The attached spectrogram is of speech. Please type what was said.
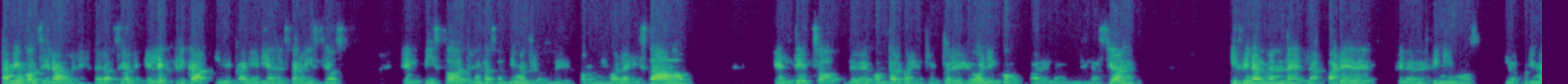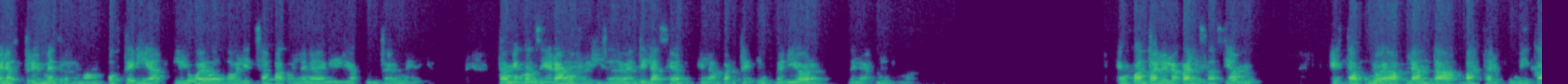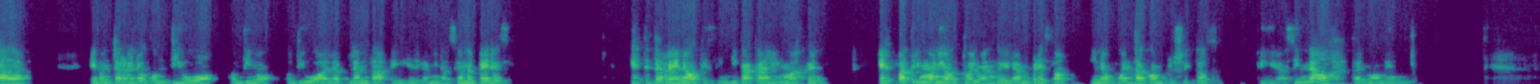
También consideramos la instalación eléctrica y de cañerías de servicios, el piso de 30 centímetros de hormigón alisado, el techo debe contar con instructores eólicos para la ventilación, y finalmente las paredes que las definimos los primeros 3 metros de mampostería y luego doble chapa con lana de vidrio intermedio. También consideramos rejillas de ventilación en la parte inferior de las mismas. En cuanto a la localización, esta nueva planta va a estar ubicada en un terreno contiguo, continuo, a la planta eh, de laminación de Pérez. Este terreno, que se indica acá en la imagen, es patrimonio actualmente de la empresa y no cuenta con proyectos eh, asignados hasta el momento.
